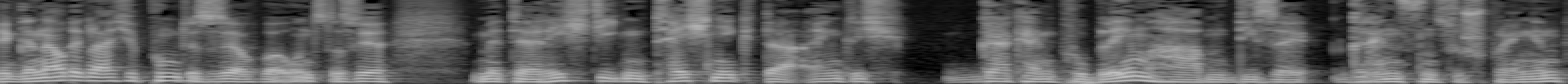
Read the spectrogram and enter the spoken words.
Denn genau der gleiche Punkt ist es ja auch bei uns, dass wir mit der richtigen Technik da eigentlich gar kein Problem haben, diese Grenzen zu sprengen.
